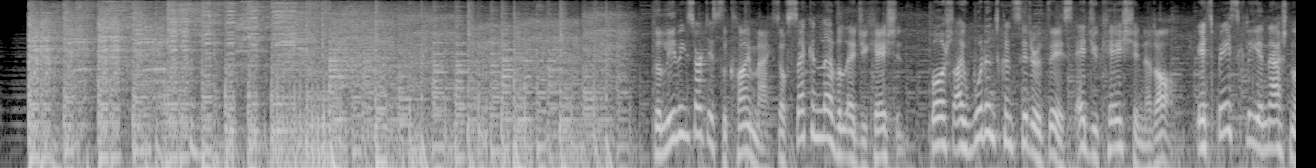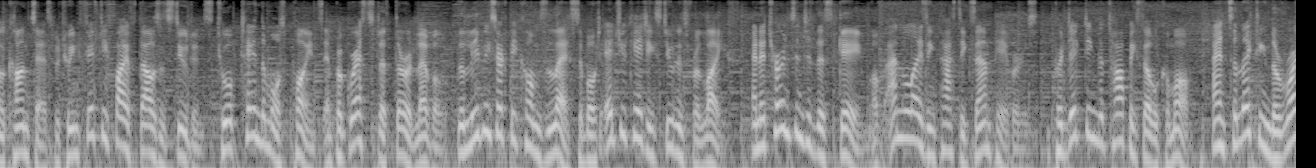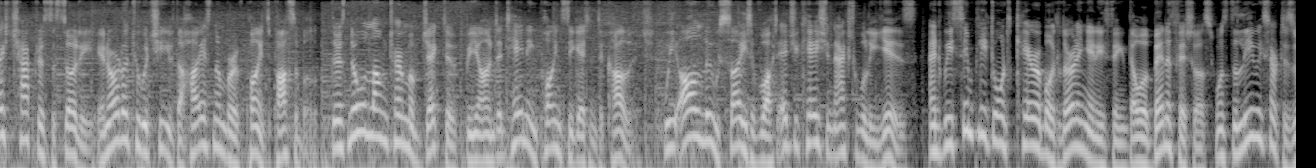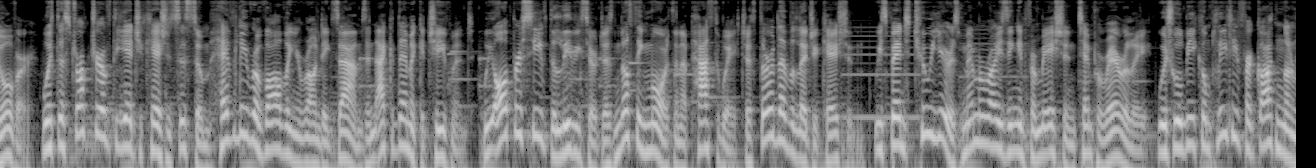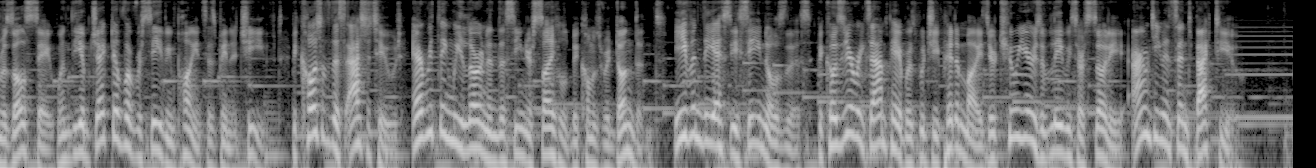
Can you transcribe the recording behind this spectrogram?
The Leaving Cert is the climax of second level education, but I wouldn't consider this education at all. It's basically a national contest between 55,000 students to obtain the most points and progress to the third level. The Leaving Cert becomes less about educating students for life, and it turns into this game of analysing past exam papers, predicting the topics that will come up, and selecting the right chapters to study in order to achieve the highest number of points possible. There's no long-term objective beyond attaining points to get into college. We all lose sight of what education actually is, and we simply don't care about learning anything that will benefit us once the Leaving Cert is over. With the structure of the education system heavily revolving around exams and academic achievement, we all perceive the Leaving Cert as nothing more than a pathway to third level education. We spend two years memorising information temporarily, which will be completely forgotten on results day when the objective of receiving points has been achieved. Because of this attitude, everything we learn in the senior cycle becomes redundant. Even the SEC knows this, because your exam papers which epitomise your two years of Leaving Cert study aren't even sent back to you.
